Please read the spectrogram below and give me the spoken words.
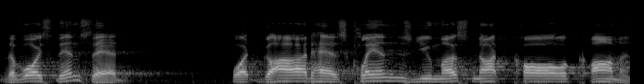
The voice then said, What God has cleansed, you must not call common.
